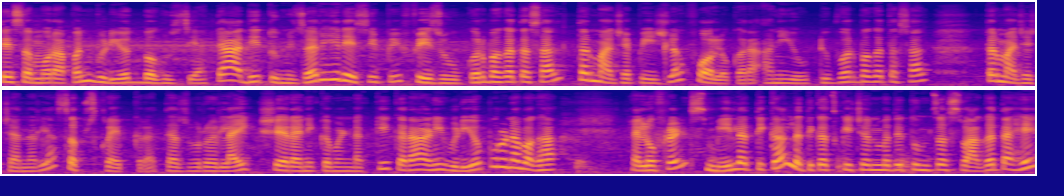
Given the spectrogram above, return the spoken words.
ते समोर आपण व्हिडिओत बघूया. त्याआधी तुम्ही जर ही रेसिपी फेसबुकवर बघत असाल तर माझ्या पेजला फॉलो करा आणि यूट्यूबवर बघत असाल तर माझ्या चॅनलला सबस्क्राईब करा. त्याचबरोबर लाईक शेअर आणि कमेंट नक्की करा आणि व्हिडिओ पूर्ण बघा. हॅलो फ्रेंड्स मी लतिका. लतिकाच किचनमध्ये तुमचं स्वागत आहे.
